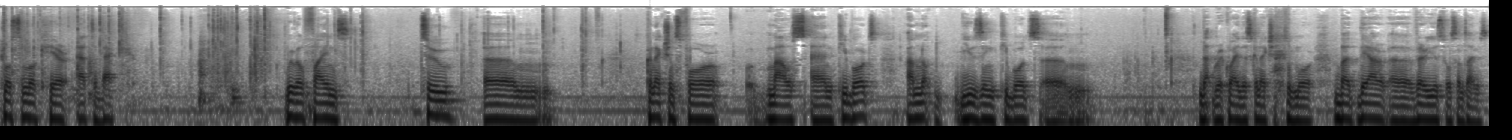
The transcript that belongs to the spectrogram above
closer look here at the back, we will find two um, connections for mouse and keyboard. I'm not using keyboards um, that require this connection anymore, but they are uh, very useful sometimes.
